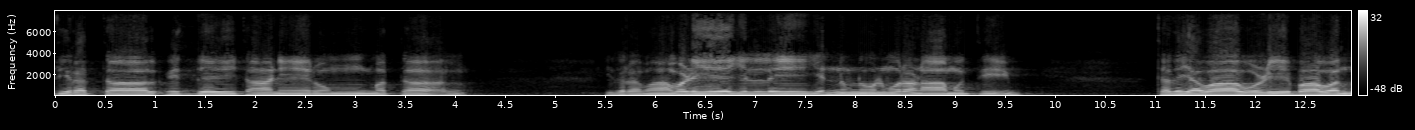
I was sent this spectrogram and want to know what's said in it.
திறத்தால் வித்தை தானேறும் மத்தால் இதரமா வழியே இல்லை என்னும் நூல் முரணாமுத்தி ததையவா ஒளி பாவன்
